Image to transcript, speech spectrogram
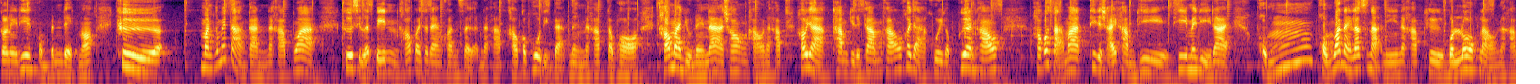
กรณีที่ผมเป็นเด็กเนาะคือมันก็ไม่ต่างกันนะครับว่าคือศิลปินเขาไปแสดงคอนเสิร์ตนะครับเขาก็พูดอีกแบบหนึ่งนะครับ แต่พอเขามาอยู่ในหน้าช่องเขานะครับเขาอยากทำกิจกรรมเขาเขาอยากคุยกับเพื่อนเขา เขาก็สามารถที่จะใช้คำที่ที่ไม่ดีได้ผมผมว่าในลักษณะนี้นะครับคือบนโลกเรานะครับ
